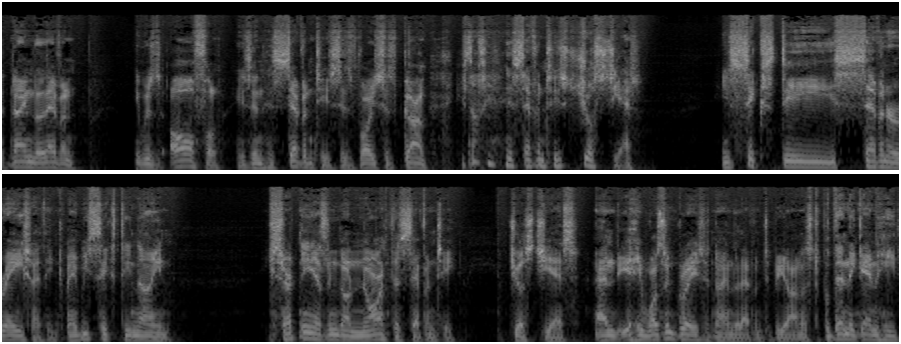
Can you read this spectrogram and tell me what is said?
at 9 11? He was awful. He's in his 70s. His voice is gone. He's not in his 70s just yet. He's 67 or 8, I think, maybe 69. He certainly hasn't gone north of 70 just yet. And he wasn't great at 9 11, to be honest. But then again, he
